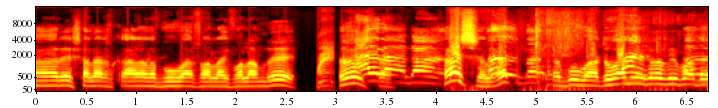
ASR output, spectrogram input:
আরে শালার কালা বুবা সলাই ফলাম রে। বুবা টুবা নিয়ে বিপদে।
